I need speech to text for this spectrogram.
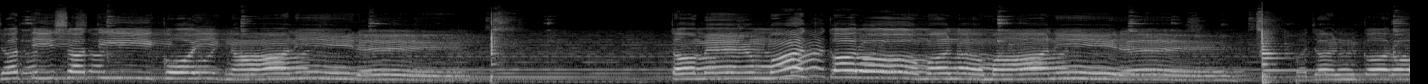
જતી સતી કોઈ જ્ઞાની રે. તમે મત કરો મન માની રે. ભજન કરો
